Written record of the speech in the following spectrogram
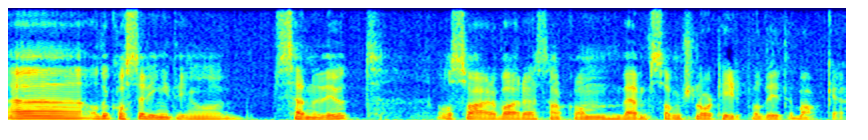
Uh, og det koster ingenting å sende de ut. Og så er det bare snakk om hvem som slår til på de tilbake.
